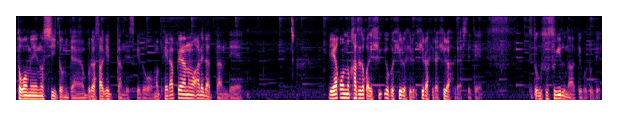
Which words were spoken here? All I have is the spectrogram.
透明のシートみたいなのぶら下げてたんですけど、まあ、ペラペラのあれだったんでエアコンの風とかでよくヒュラヒュラヒュラヒュラヒラしててちょっと薄すぎるなっていうことで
